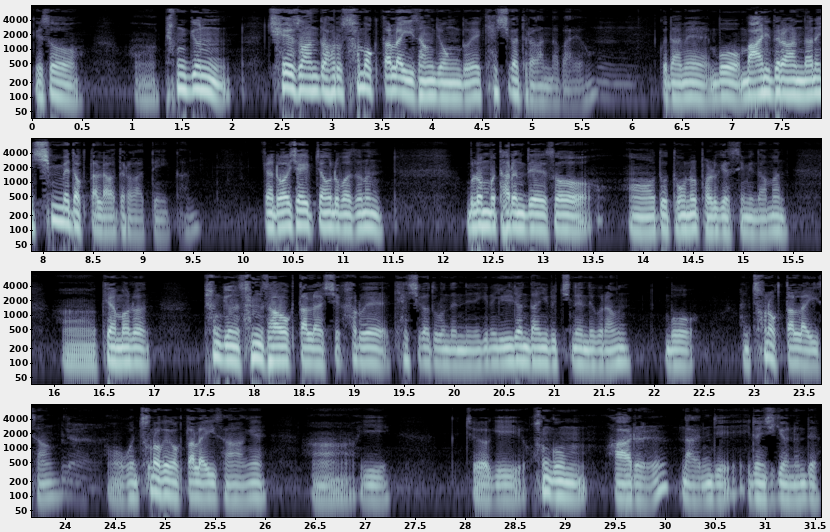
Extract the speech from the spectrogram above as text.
그래서 어, 평균 최소한도 하루 3억 달러 이상 정도의 캐시가 들어갔나 봐요. 음. 그 다음에 뭐 많이 들어간다는 10매덕 달러가 들어갔다니까. 그러니까 러시아 입장으로 봐서는 물론 뭐 다른 데에서 어, 또 돈을 벌겠습니다만 어, 그야말로 평균 3, 4억 달러씩 하루에 캐시가 들어온다는 얘기는 1년 단위로 지낸다 그러면 뭐 한 천억 달러 이상 네. 어, 혹은 천오백억 달러 이상의 아, 이 저기 황금 알을 나 이제 이런 식이었는데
